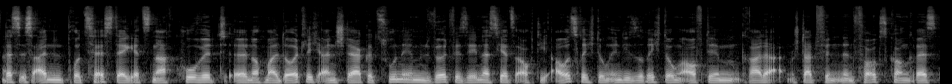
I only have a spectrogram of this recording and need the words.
Das ist ein Prozess, der jetzt nach Covid äh, noch mal deutlich an Stärke zunehmen wird. Wir sehen das jetzt auch die Ausrichtung in diese Richtung auf dem gerade stattfindenden Volkskongress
